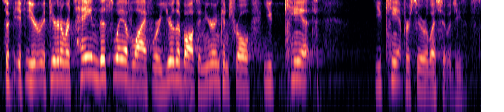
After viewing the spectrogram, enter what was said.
So if, if you're, if you're going to retain this way of life where you're the boss and you're in control, you can't, you can't pursue a relationship with Jesus.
